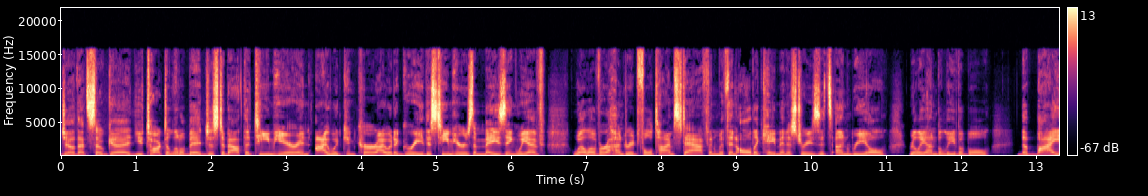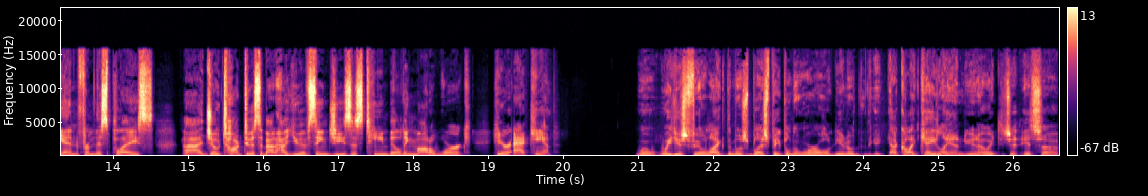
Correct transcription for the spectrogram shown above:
Joe, that's so good. You talked a little bit just about the team here, and I would concur. I would agree. This team here is amazing. We have well over 100 full time staff, and within all the K ministries, it's unreal, really unbelievable the buy in from this place. Uh, Joe, talk to us about how you have seen Jesus' team building model work here at camp. Well, we just feel like the most blessed people in the world. You know, I call it K land. You know, it's it's uh,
